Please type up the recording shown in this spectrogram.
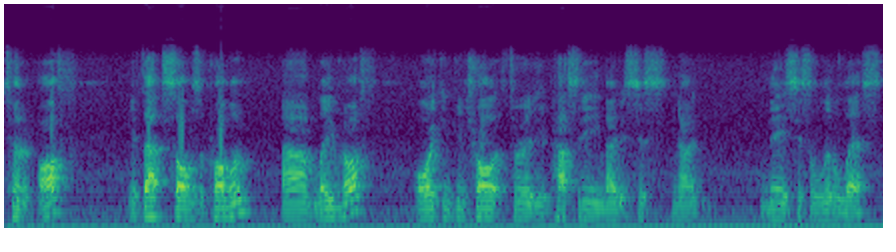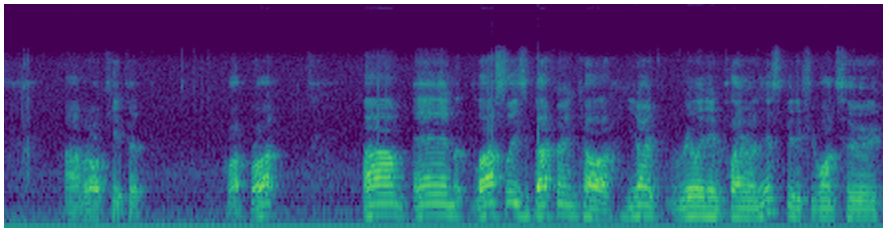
turn it off. If that solves the problem, um, leave it off. Or you can control it through the opacity. Maybe it's just, you know, needs just a little less. Um, but I'll keep it quite bright. Um, and lastly is the background color. You don't really need to play around this, but if you want to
